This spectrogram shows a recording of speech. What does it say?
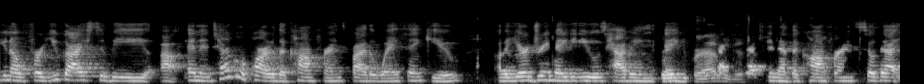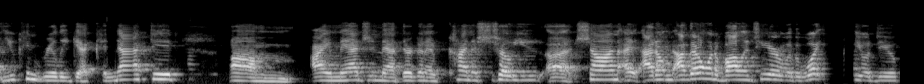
you know, for you guys to be uh, an integral part of the conference, by the way, thank you. Uh, your Dream ADU is having thank a session at the conference so that you can really get connected. Um, I imagine that they're going to kind of show you, uh, Sean. I, I don't, I don't want to volunteer with what you'll do,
